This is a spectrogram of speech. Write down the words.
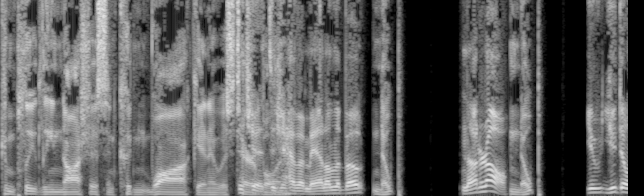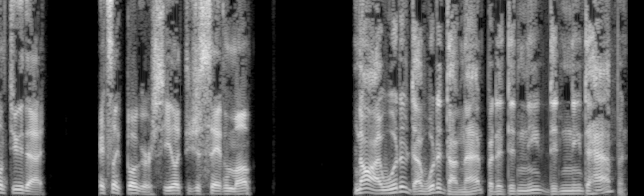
completely nauseous and couldn't walk and it was Did you, terrible. did you have a man on the boat? nope. Not at all. Nope. You you don't do that. It's like boogers. So you like to just save them up. No, I would have, I would have done that, but it didn't need, didn't need to happen.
